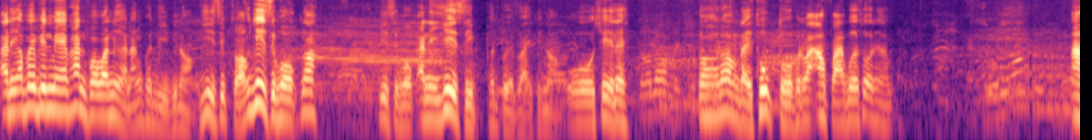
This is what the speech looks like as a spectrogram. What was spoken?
อันนี้เอาไปเป็นแม่พันธุ์เพราะว่าเนื้อหนังเพิ่นดีพี่น้อง22 26เนาะ26อันนี้20เพิ่นเปิดไว้พี่น้องโอเคเลยตัวรองเลยต่อรองได้ทุกตัวเพิ่นว่าเอาฝากเบอร์โทษนะครับอะ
